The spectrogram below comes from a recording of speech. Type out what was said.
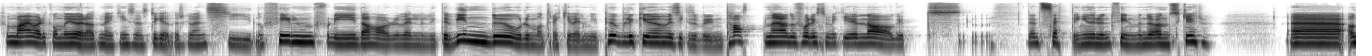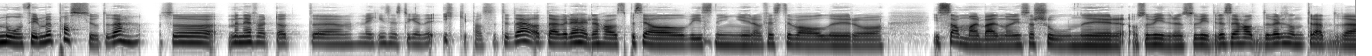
For meg var det ikke om å gjøre at 'Making Sense Together' skulle være en kinofilm, fordi da har du veldig lite vindu, hvor du må trekke veldig mye publikum, hvis ikke så blir den tatt ned. Du får liksom ikke laget den settingen rundt filmen du ønsker. Uh, og noen filmer passer jo til det, så, men jeg følte at uh, 'Making Sense Together' ikke passet til det. Og at der ville jeg heller ha spesialvisninger og festivaler og i samarbeid med organisasjoner osv. Så, videre, og så, videre. så jeg hadde vel sånn 30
